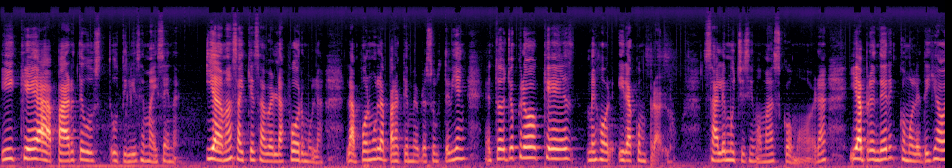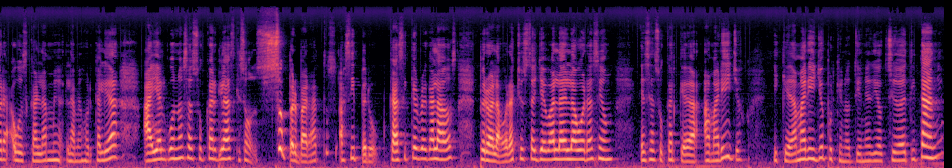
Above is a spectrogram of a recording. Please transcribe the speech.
y que aparte utilice maicena. Y además hay que saber la fórmula, la fórmula para que me resulte bien. Entonces yo creo que es mejor ir a comprarlo sale muchísimo más cómodo, ¿verdad? Y aprender, como les dije ahora, a buscar la, mejor calidad. Hay algunos azúcar glass que son súper baratos, así, pero casi que regalados, pero a la hora que usted lleva la elaboración, ese azúcar queda amarillo. Y queda amarillo porque no tiene dióxido de titanio,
